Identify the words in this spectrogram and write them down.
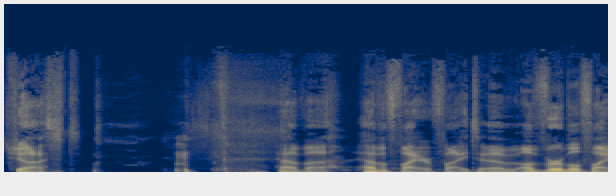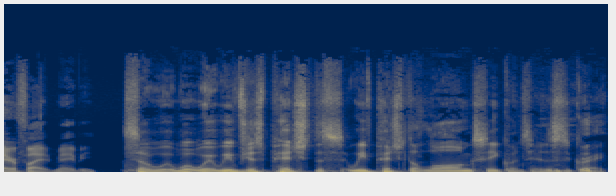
just have a have a firefight, a, a verbal firefight, maybe. So we, we, we've just pitched this. We've pitched a long sequence here. This is great.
